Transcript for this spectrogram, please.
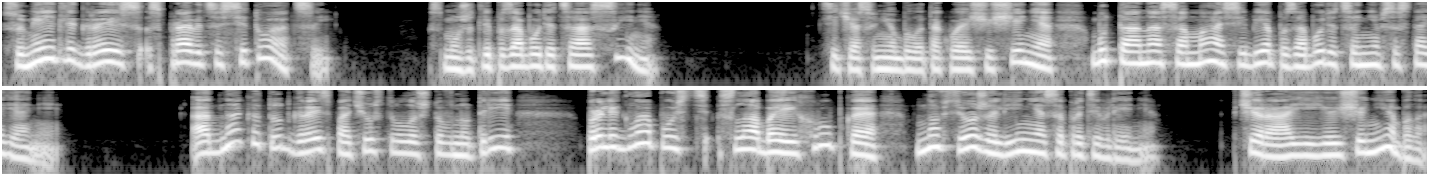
Сумеет ли Грейс справиться с ситуацией? Сможет ли позаботиться о сыне? Сейчас у нее было такое ощущение, будто она сама о себе позаботиться не в состоянии. Однако тут Грейс почувствовала, что внутри пролегла пусть слабая и хрупкая, но все же линия сопротивления. Вчера ее еще не было.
